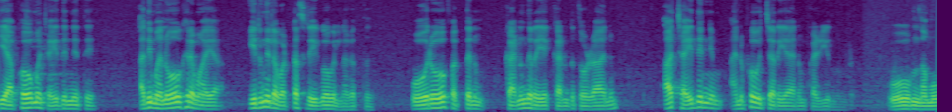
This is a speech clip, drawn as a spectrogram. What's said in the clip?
ഈ അഭൗമ ചൈതന്യത്തെ അതിമനോഹരമായ ഇരുനില വട്ട ശ്രീകോവിലിനകത്ത് ഓരോ ഭക്തനും കണ്ണുനിറയെ കണ്ടു തൊഴാനും ആ ചൈതന്യം അനുഭവിച്ചറിയാനും കഴിയുന്നുണ്ട്. ഓം നമോ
